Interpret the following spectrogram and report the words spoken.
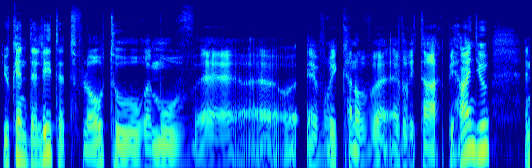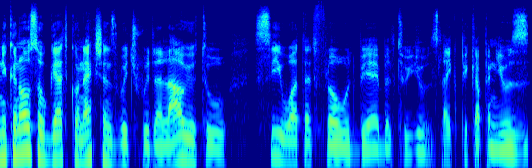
You can delete that flow to remove uh, uh, every kind of uh, every track behind you. And you can also get connections which would allow you to see what that flow would be able to use, like pick up and use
